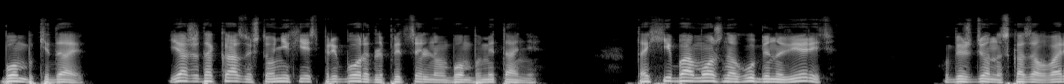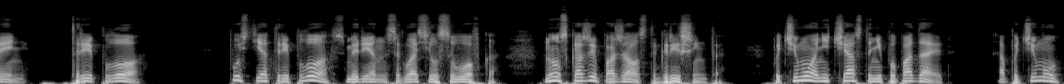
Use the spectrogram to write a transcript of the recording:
бомбы кидают. Я же доказываю, что у них есть приборы для прицельного бомбометания». «Так хиба можно Губину верить?» — убежденно сказал Вареник. «Трепло». «Пусть я трепло», — смиренно согласился Вовка. «Но скажи, пожалуйста, Гришенька, Почему они часто не попадают? А почему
